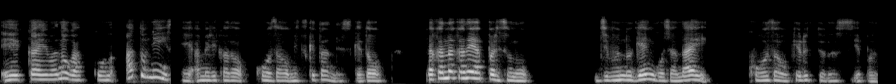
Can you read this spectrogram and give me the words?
英会話の学校の後に、えーアメリカの講座を見つけたんですけど、なかなかね、やっぱりその、自分の言語じゃない講座を受けるっていうのは、やっぱ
